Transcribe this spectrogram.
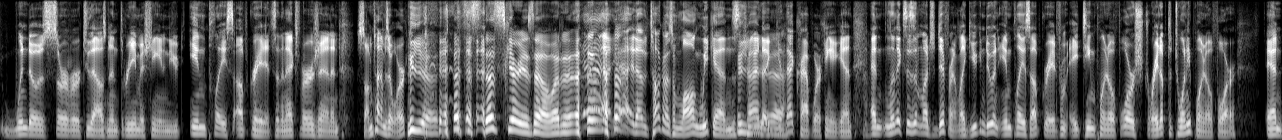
Windows Server 2003 machine, and you'd in-place upgrade it to the next version, and sometimes it worked. yeah, that's that's scary as hell, wasn't it? yeah, yeah. And I'm talking about some long weekends trying to get that crap working again. And Linux isn't much different. Like you can do an in-place upgrade from 18.04 straight up to 20.04. And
